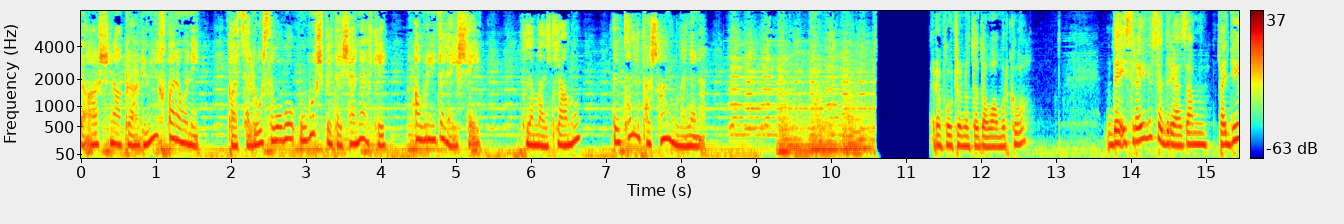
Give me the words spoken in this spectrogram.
د آشنا رادیوي خبرونه په 309 پټ چنل کې اوریدلای شئ لملتيامو د تل پشان مننه رپورټونو ته دوام ورکوه د اسرایل صدر اعظم په دې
